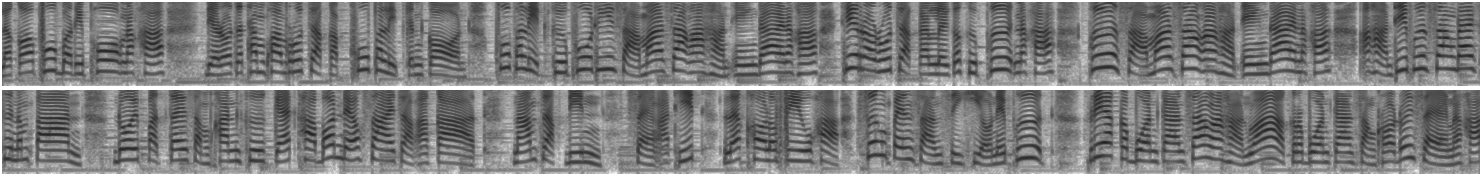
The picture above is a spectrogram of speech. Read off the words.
แล้วก็ผู้บริโภคนะคะ เดี๋ยวเราจะทำความรู้จักกับผู้ผลิตกันก่อน ผู้ผลิตคือผู้ที่สามารถสร้างอาหารเองได้นะคะ ที่เรารู้จักกันเลยก็คือพืชนะคะ พืชสามารถสร้างอาหารเองได้นะคะ อาหารที่พืชสร้างได้คือน้ำตาล โดยปัจจัยสำคัญคือแก๊สคาร์บอนไดออกไซด์จากอากาศ น้ำจากดิน แสงอาทิตย์ และคลอโรฟิลล์ค่ะ ซึ่งเป็นสารสีเขียวในพืช เรียกกระบบวนการสร้างอาหารว่ากระบวนการสังเคราะห์ด้วยแสงนะคะ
